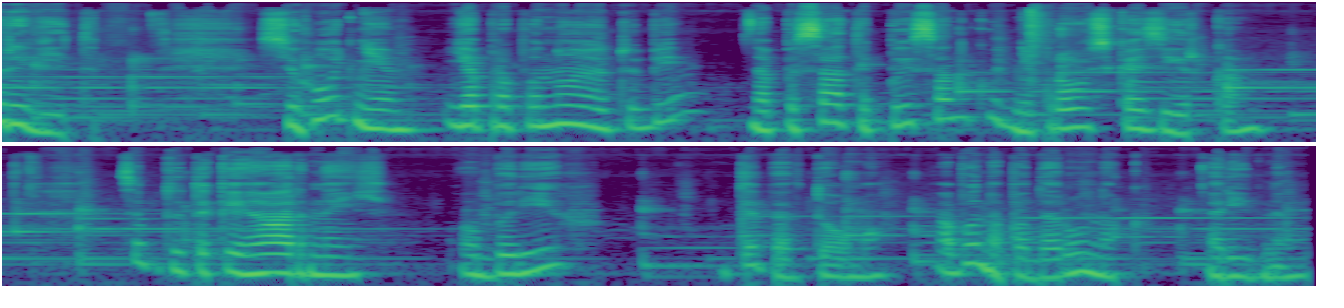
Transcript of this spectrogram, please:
Привіт! Сьогодні я пропоную тобі написати писанку Дніпровська зірка. Це буде такий гарний оберіг у тебе вдома або на подарунок рідним.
